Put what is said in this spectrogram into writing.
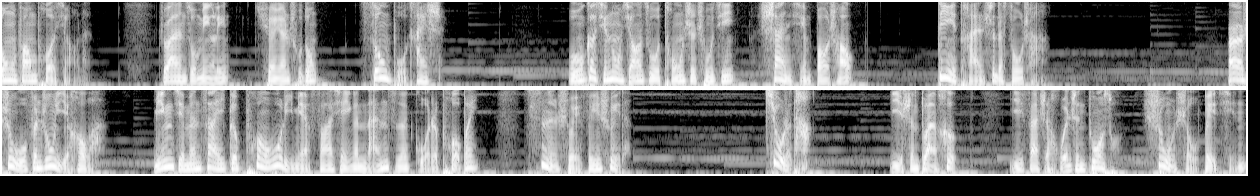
东方破晓了，专案组命令全员出动，搜捕开始。五个行动小组同时出击，扇形包抄，地毯式的搜查。二十五分钟以后啊，民警们在一个破屋里面发现一个男子裹着破被，似睡非睡的。就是他！一声断喝，疑犯是浑身哆嗦，束手被擒。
